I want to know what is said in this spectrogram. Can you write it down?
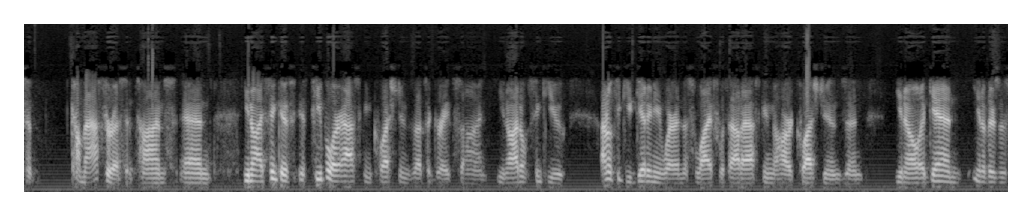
to come after us at times. And you know, I think if if people are asking questions, that's a great sign. You know, I don't think you I don't think you get anywhere in this life without asking the hard questions. And you know, again, you know, there's this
